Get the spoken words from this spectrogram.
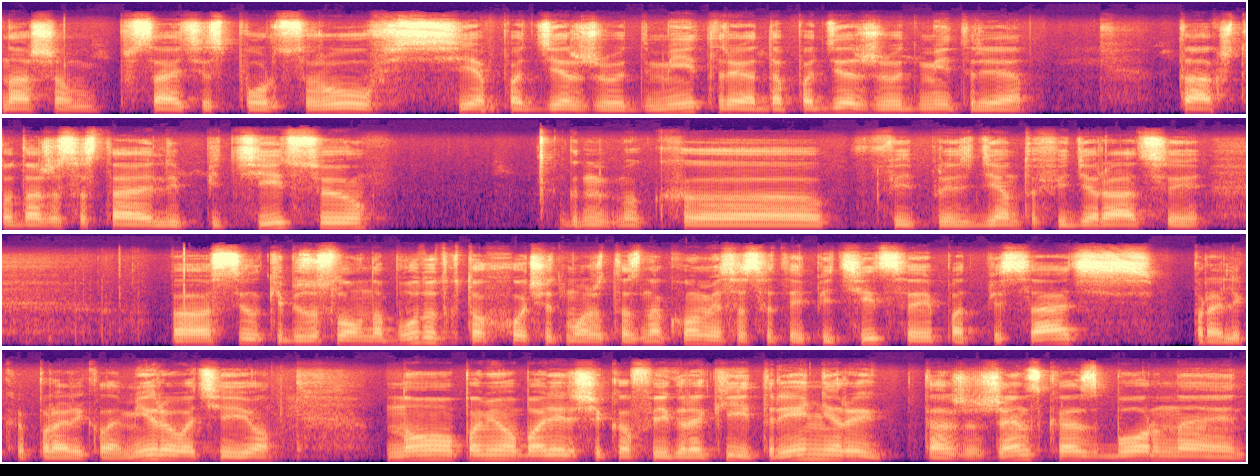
нашем сайте Sports.ru, все поддерживают Дмитрия, да поддерживают Дмитрия так, что даже составили петицию к э, президенту федерации. Э, ссылки, безусловно, будут. Кто хочет, может ознакомиться с этой петицией, подписать, прорекламировать ее. Но помимо болельщиков, игроки и тренеры, также женская сборная,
